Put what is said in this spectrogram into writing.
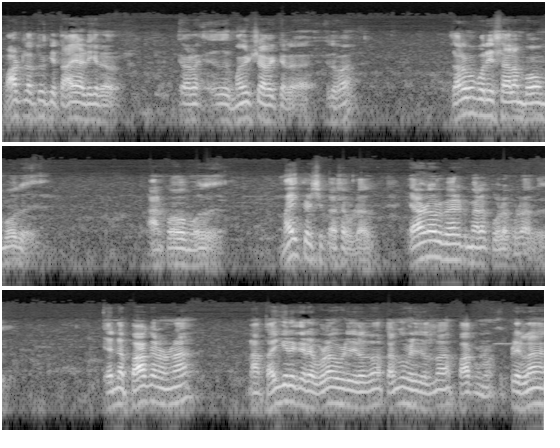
பாட்டில் தூக்கி தாயை அடிக்கிறவர் இவர் இது மகிழ்ச்சியாக வைக்கிற இதுவா? தருமபுரி சேலம் போகும்போது நான் போகும்போது மைக் வச்சு பேசக்கூடாது. இரநூறு பேருக்கு மேலே கூடக்கூடாது என்னை பார்க்கணுன்னா நான் தங்கியிருக்கிற உணவு விடுதியில் தான் தங்கும் விடுதியில் தான் பார்க்கணும். இப்படியெல்லாம்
